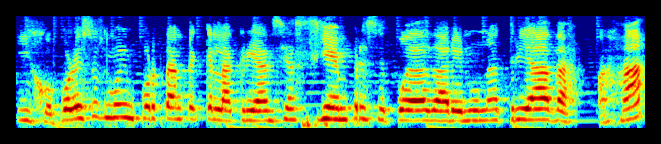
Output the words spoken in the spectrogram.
hijo. Por eso es muy importante que la crianza siempre se pueda dar en una triada, ajá,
